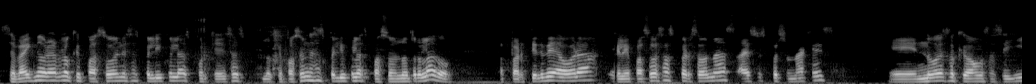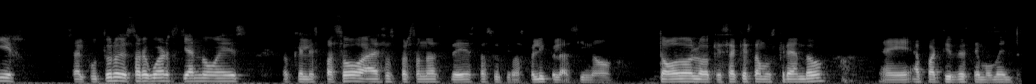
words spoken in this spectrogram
se va a ignorar lo que pasó en esas películas porque esas, lo que pasó en esas películas pasó en otro lado. A partir de ahora, lo que le pasó a esas personas, a esos personajes, eh, no es lo que vamos a seguir. O sea, el futuro de Star Wars ya no es lo que les pasó a esas personas de estas últimas películas, sino todo lo que sea que estamos creando eh, a partir de este momento.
